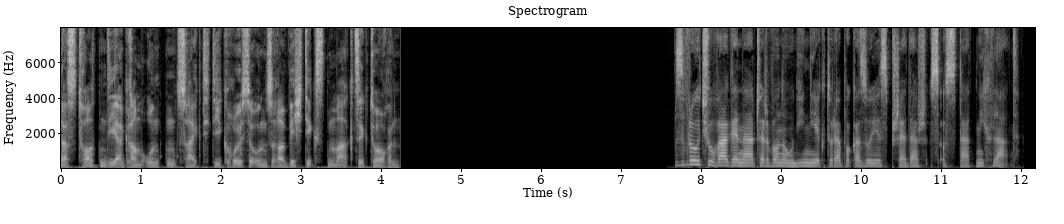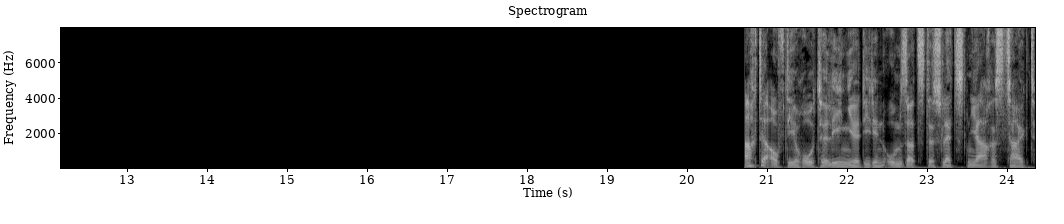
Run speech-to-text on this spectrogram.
Das Tortendiagramm unten zeigt die Größe unserer wichtigsten Marktsektoren. Zwróć uwagę na czerwoną linię, która pokazuje sprzedaż z ostatnich lat. Achte auf die rote Linie, die den Umsatz des letzten Jahres zeigt.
